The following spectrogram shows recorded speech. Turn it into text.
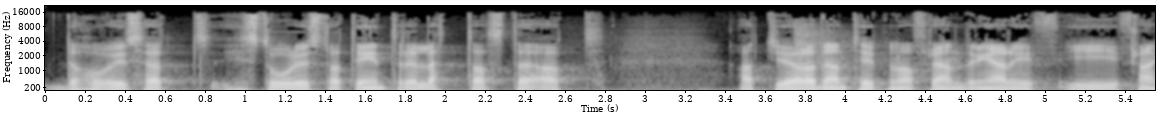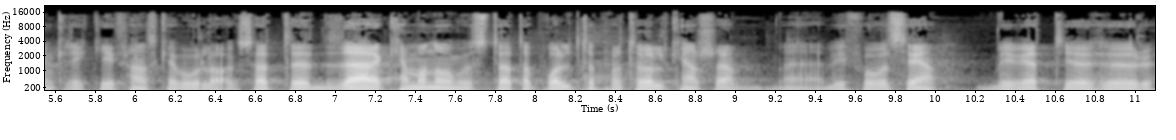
det har vi ju sett historiskt att det är inte är det lättaste att, att göra den typen av förändringar i, i Frankrike, i franska bolag. Så att eh, där kan man nog stöta på lite patrull kanske. Eh, vi får väl se. Vi vet ju hur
